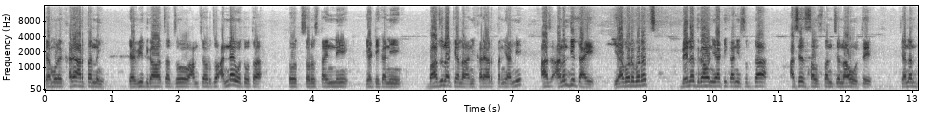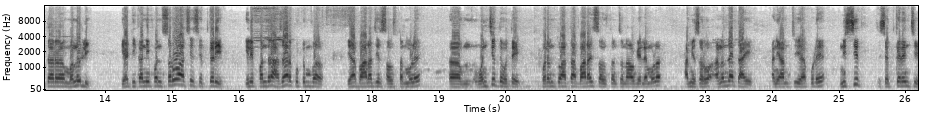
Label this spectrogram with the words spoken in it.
त्यामुळे खऱ्या अर्थाने या विद गावाचा जो आमच्यावर जो अन्याय होत होता तो सरोजताईंनी या ठिकाणी बाजूला केला आणि खऱ्या अर्थाने आम्ही आज आनंदित आहे. याबरोबरच बेलतगावन या ठिकाणी सुद्धा असेच संस्थांचे नाव होते. त्यानंतर मनोली या ठिकाणी पण सर्व असे शेतकरी गेले पंधरा हजार कुटुंब या बालाजी संस्थांमुळे वंचित होते. परंतु आता बालाजी संस्थांचं नाव गेल्यामुळं आम्ही सर्व आनंदात आहे आणि आमची यापुढे निश्चित शेतकऱ्यांची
